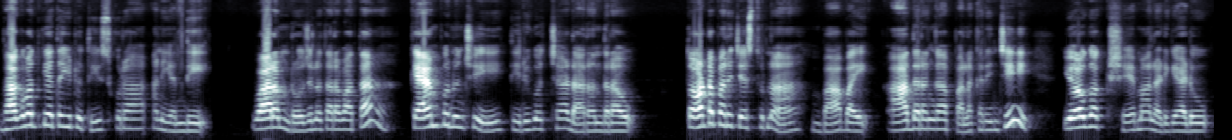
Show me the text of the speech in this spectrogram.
భగవద్గీత ఇటు తీసుకురా అని అంది. వారం రోజుల తర్వాత క్యాంపు నుంచి తిరిగొచ్చాడు ఆనందరావు. తోట పని చేస్తున్న బాబాయ్ ఆదరంగా పలకరించి యోగక్షేమాలు అడిగాడు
